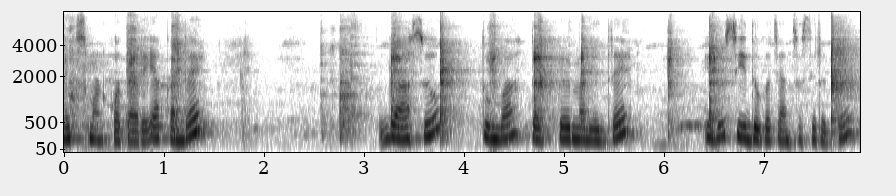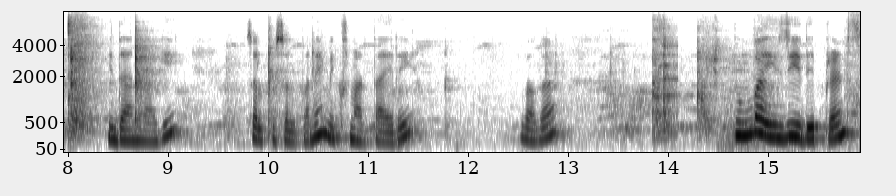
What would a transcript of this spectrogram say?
ಮಿಕ್ಸ್ ಮಾಡ್ಕೋತಾ ಇರಿ ಯಾಕಂದರೆ ಗ್ಯಾಸು ತುಂಬ ದೊಡ್ಡ ಫ್ಲೇಮಲ್ಲಿದ್ದರೆ ಇದು ಸೀದೋಗೋ ಚಾನ್ಸಸ್ ಇರುತ್ತೆ. ನಿಧಾನವಾಗಿ ಸ್ವಲ್ಪ ಸ್ವಲ್ಪನೇ ಮಿಕ್ಸ್ ಮಾಡ್ತಾಯಿರಿ. ಇವಾಗ ತುಂಬ ಈಸಿ ಇದೆ ಫ್ರೆಂಡ್ಸ್,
